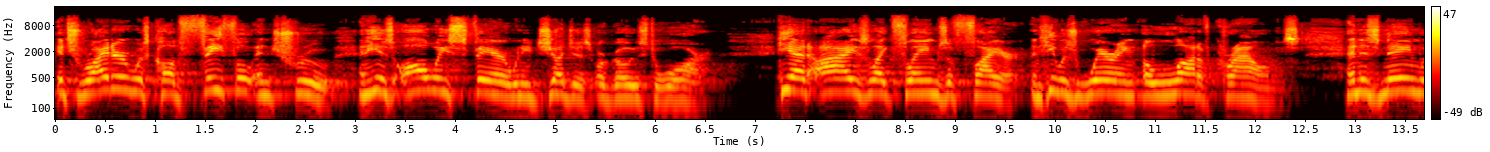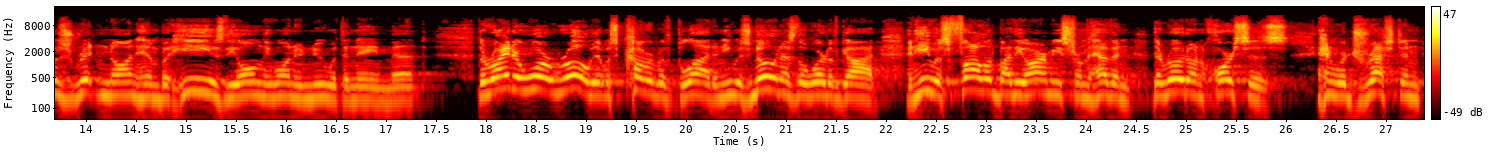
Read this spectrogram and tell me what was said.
Its rider was called faithful and true, and he is always fair when he judges or goes to war. He had eyes like flames of fire, and he was wearing a lot of crowns. And his name was written on him, but he is the only one who knew what the name meant. The rider wore a robe that was covered with blood, and he was known as the Word of God. And he was followed by the armies from heaven that rode on horses and were dressed in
